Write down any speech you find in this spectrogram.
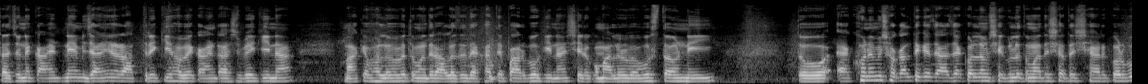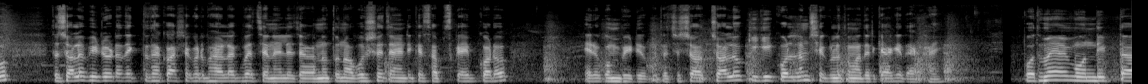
তার জন্য কারেন্ট নেই। আমি জানি না রাত্রে কি হবে কারেন্ট আসবে কি না। মাকে ভালোভাবে তোমাদের আলোতে দেখাতে পারব কি না, সেরকম আলোর ব্যবস্থাও নেই। তো এখন আমি সকাল থেকে যা যা করলাম, সেগুলো তোমাদের সাথে শেয়ার করব। তো চলো ভিডিওটা দেখতে থাকো, আশা করি ভালো লাগবে। চ্যানেলে যারা নতুন, অবশ্যই চ্যানেলটিকে সাবস্ক্রাইব করো। এরকম ভিডিও পেতে চলো কি কি করলাম সেগুলো তোমাদেরকে আগে দেখাই। প্রথমে আমি মন্দিরটা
